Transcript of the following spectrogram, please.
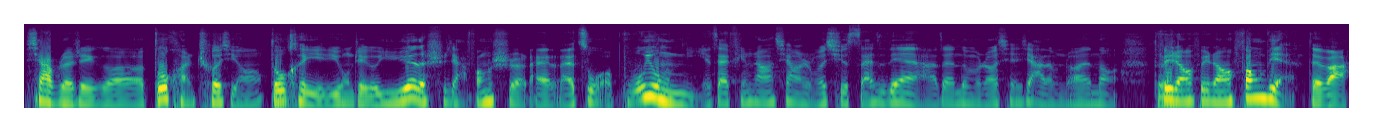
下边的这个多款车型都可以用这个预约的试驾方式来来做，不用。你在平常像什么去 4S 店啊，再那么着线下那么着来弄，非常非常方便，对吧？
